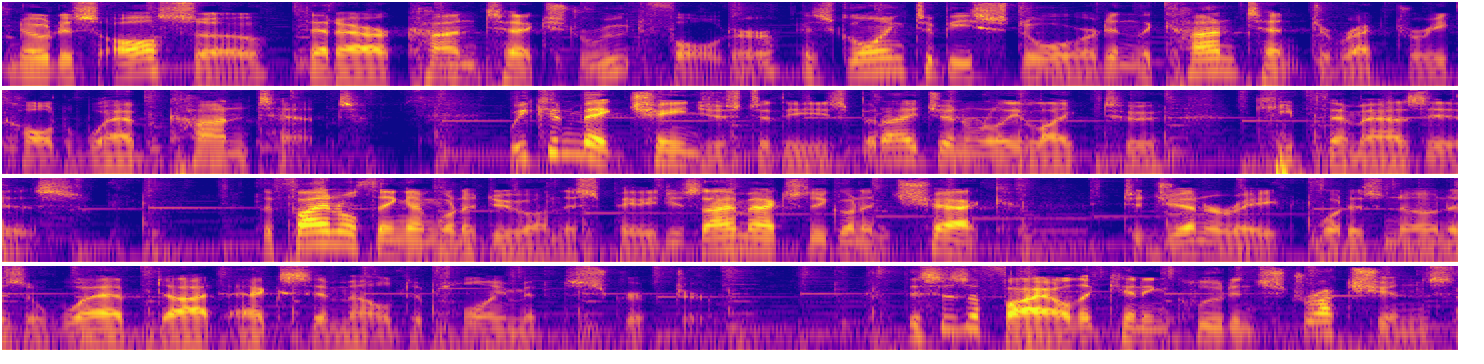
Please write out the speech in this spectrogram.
Notice also that our context root folder is going to be stored in the content directory called web content. We can make changes to these, but I generally like to keep them as is. The final thing I'm going to do on this page is I'm actually going to check to generate what is known as a web.xml deployment descriptor. This is a file that can include instructions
